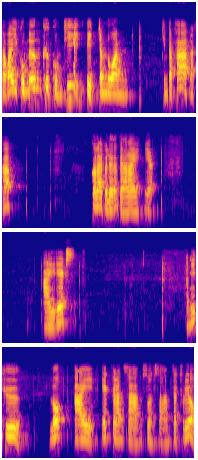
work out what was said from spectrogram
ต่อไปอีกกลุ่มหนึ่งคือกลุ่มที่ติดจำนวนจินตภาพนะครับ ก็ไล่ไปเลยตั้งแต่อะไรเนี่ย ix อันนี้คือลบ i x กำลังสามส่วนสาม factorial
